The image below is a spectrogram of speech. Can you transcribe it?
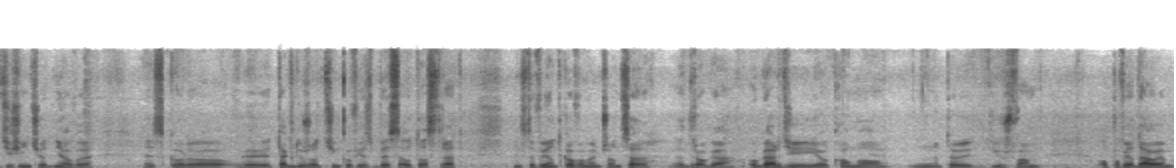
dziesięciodniowe, y, skoro y, tak dużo odcinków jest bez autostrad. Więc to wyjątkowo męcząca e, droga. O Gardzie i o Como mm, to już Wam opowiadałem.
